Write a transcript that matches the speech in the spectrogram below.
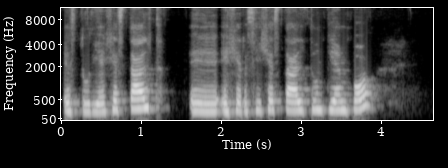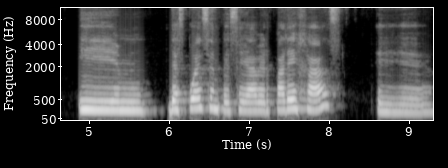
estudié Gestalt, eh, ejercí gestalt un tiempo y después empecé a ver parejas, eh,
